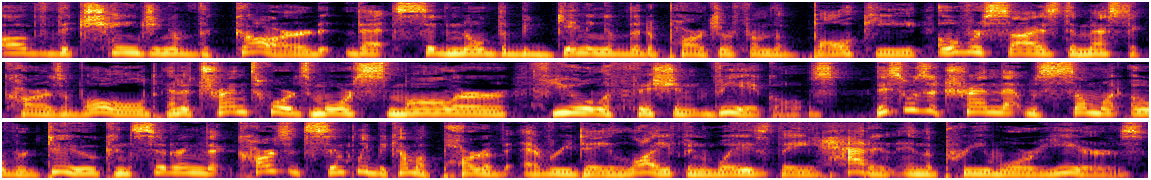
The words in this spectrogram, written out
of the changing of the guard that signaled the beginning of the departure from the bulky, oversized domestic cars of old and a trend towards more smaller, fuel efficient vehicles. This was a trend that was somewhat overdue considering that cars had simply become a part of everyday life in ways they hadn't in the pre-war years.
